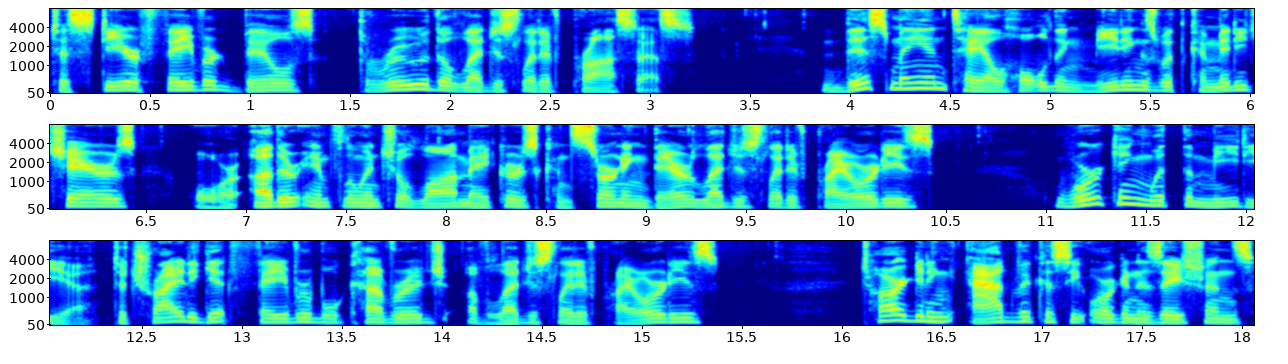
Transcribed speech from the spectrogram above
to steer favored bills through the legislative process. This may entail holding meetings with committee chairs or other influential lawmakers concerning their legislative priorities, working with the media to try to get favorable coverage of legislative priorities, targeting advocacy organizations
